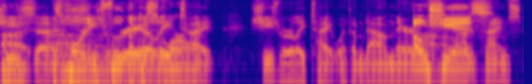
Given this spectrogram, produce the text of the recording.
uh, She's, uh, is hoarding she's food like a squirrel. tight. She's really tight with them down there. Oh, Uh, she a lot is? Of times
